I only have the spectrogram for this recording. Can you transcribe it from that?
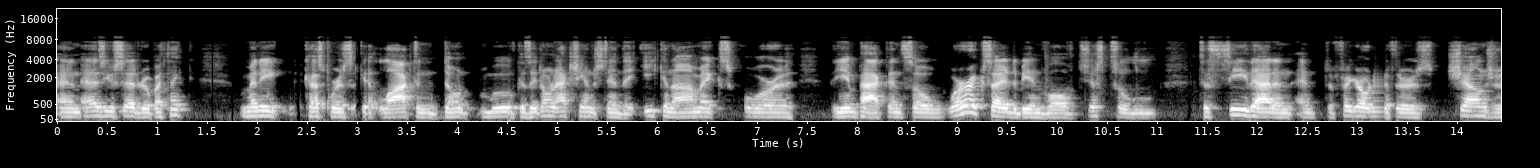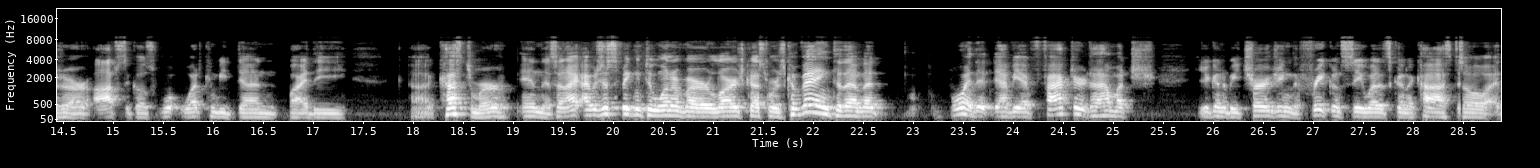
And as you said, Rupp, I think many customers get locked and don't move because they don't actually understand the economics or the impact. And so we're excited to be involved just to to see that and, and to figure out if there's challenges or obstacles, what, what can be done by the uh, customer in this. And I, I, was just speaking to one of our large customers, conveying to them that, boy, that have you factored how much you're going to be charging, the frequency, what it's going to cost. So uh,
